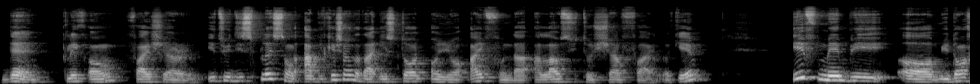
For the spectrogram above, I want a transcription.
Then click on file sharing. It will display some applications that are installed on your iPhone that allows you to share file, okay? If maybe um, you don't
